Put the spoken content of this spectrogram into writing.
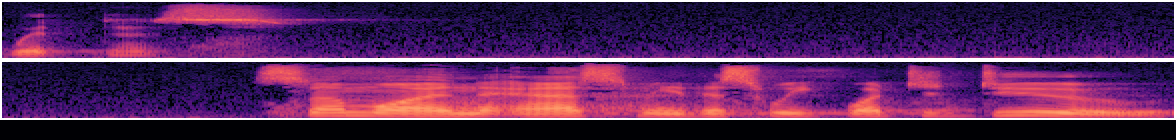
witness. Someone asked me this week what to do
